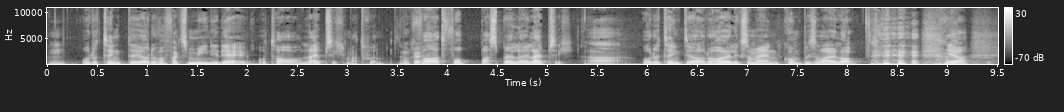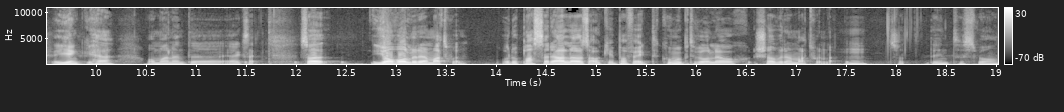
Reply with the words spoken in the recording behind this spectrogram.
Mm. Och då tänkte jag, det var faktiskt min idé att ta Leipzig-matchen. Okej. För att Foppa spelar i Leipzig. Ah. Och då tänkte jag, då har jag liksom en kompis i varje lag. ja. Egentligen, om man inte... Ja, exakt. Så jag valde den matchen. Och då passade alla och sa, okej perfekt, kom upp till vår loge, kör vi den matchen där. Mm. Så det är inte så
